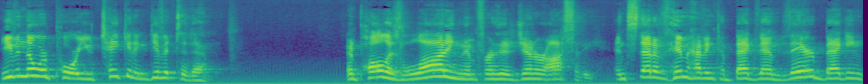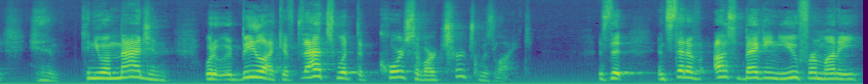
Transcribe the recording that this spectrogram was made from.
Even though we're poor, you take it and give it to them. And Paul is lauding them for their generosity. Instead of him having to beg them, they're begging him. Can you imagine what it would be like if that's what the course of our church was like. Is that instead of us begging you for money,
